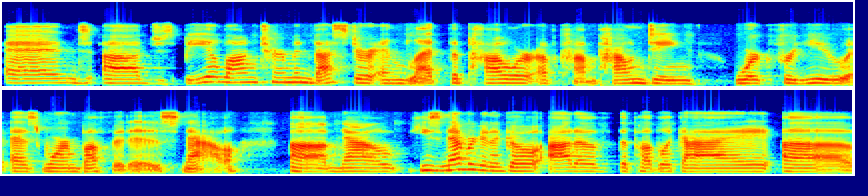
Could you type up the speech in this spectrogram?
And uh, just be a long term investor and let the power of compounding work for you as Warren Buffett is now. Um, now, he's never going to go out of the public eye, uh,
